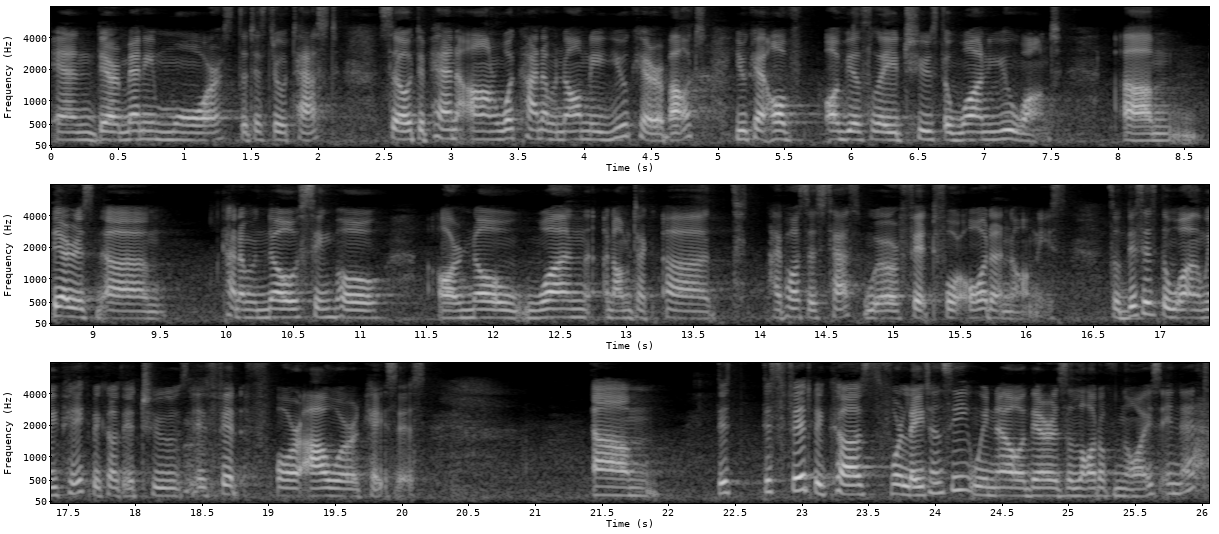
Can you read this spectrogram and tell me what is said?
and there are many more statistical tests. So depend on what kind of anomaly you care about, you can obviously choose the one you want. Um, there is um, kind of no simple or no one anomaly uh, hypothesis test will fit for all the anomalies. So this is the one we pick because it choose it fit for our cases. Um, this, this fit because for latency, we know there is a lot of noise in it.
